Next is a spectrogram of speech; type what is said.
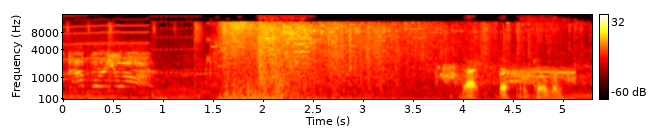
Stop where you are! That definitely kills him.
